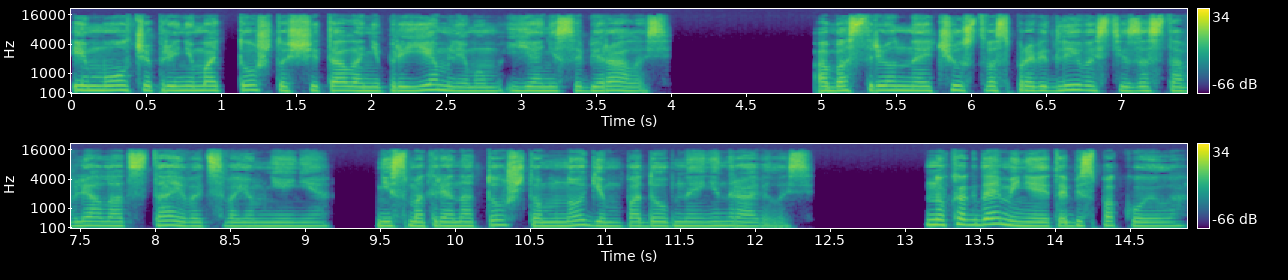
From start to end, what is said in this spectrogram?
и молча принимать то, что считала неприемлемым, я не собиралась. Обостренное чувство справедливости заставляло отстаивать свое мнение, несмотря на то, что многим подобное не нравилось. Но когда меня это беспокоило?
